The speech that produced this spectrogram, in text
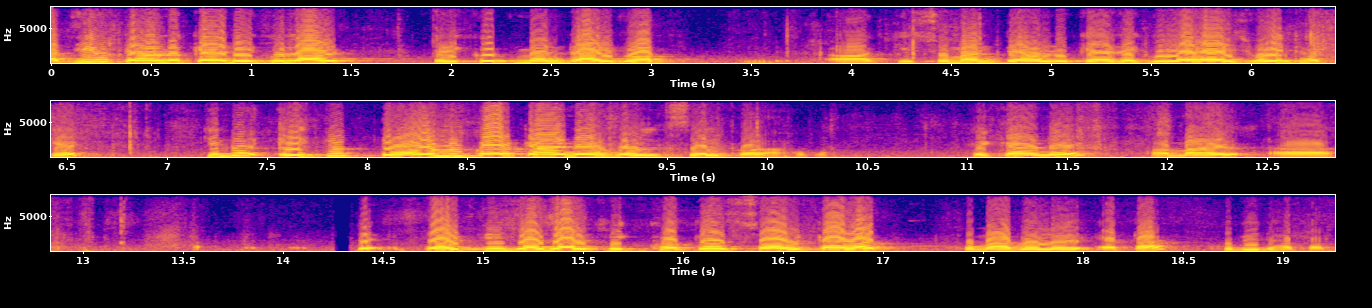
আজিও তেওঁলোকে ৰেগুলাৰ ৰিক্ৰুটমেণ্ট ড্ৰাইভত কিছুমান তেওঁলোকে ৰেগুলাৰাইজ হৈ থাকে, কিন্তু এইটো তেওঁলোকৰ কাৰণে হোলচেল কৰা হ'ব। সেইকাৰণে আমাৰ পঁয়ত্ৰিছ হাজাৰ শিক্ষকে চৰকাৰত সোমাবলৈ এটা সুবিধা পাব।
